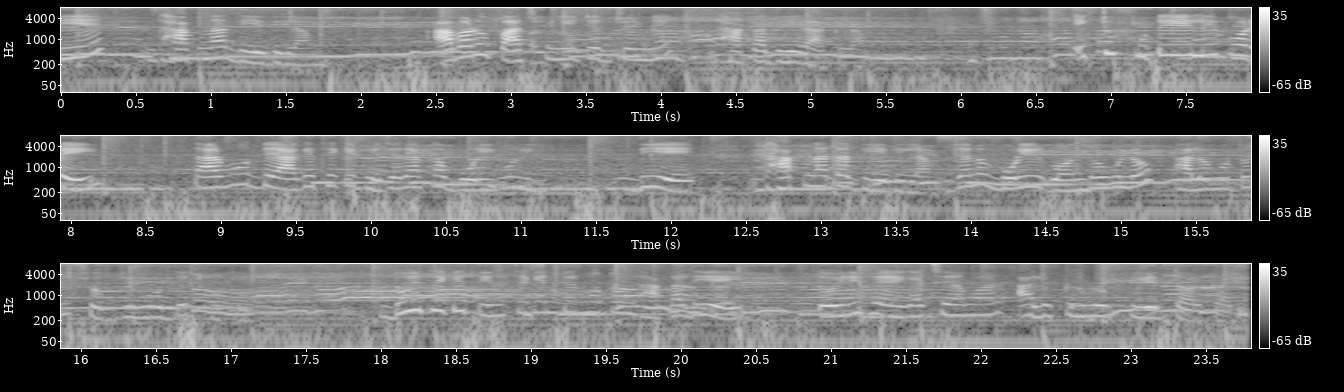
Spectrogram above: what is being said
দিয়ে ঢাকনা দিয়ে দিলাম। আবারও পাঁচ মিনিটের জন্য ঢাকা দিয়ে রাখলাম। একটু ফুটে এলে পরেই তার মধ্যে আগে থেকে ভেজে রাখা বড়িগুলি দিয়ে ঢাকনাটা দিয়ে দিলাম, যেন বড়ির গন্ধগুলো ভালো মতন সবজির মধ্যে ঢোকে। দুই থেকে তিন সেকেন্ডের মতন ঢাকা দিয়েই তৈরি হয়ে গেছে আমার আলু কুমড়ো পুয়ের তরকারি।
